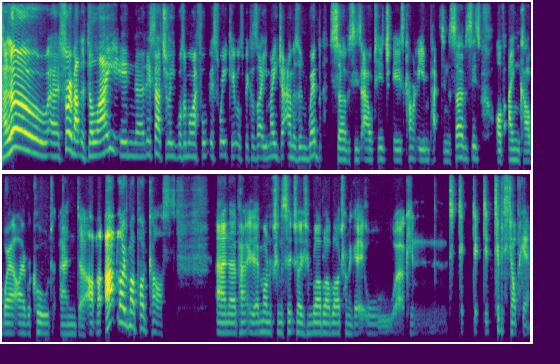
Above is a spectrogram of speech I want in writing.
Hello. Uh, sorry about the delay. In uh, this actually wasn't my fault this week. It was because a major Amazon Web Services outage is currently impacting the services of Anchor, where I record and uh, up, upload my podcasts. And uh, apparently they're monitoring the situation. Blah blah blah, trying to get it all working tippity top again.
